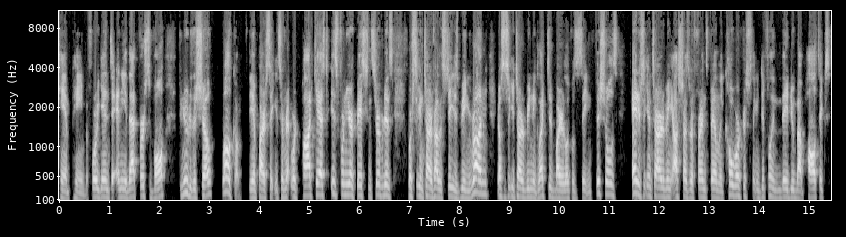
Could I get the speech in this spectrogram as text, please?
campaign. Before we get into any of that, first of all, if you're new to the show, welcome. The Empire State Conservative Network podcast is for New York based conservatives. We're sick and tired of how the state is being run. You're also sick and tired of being neglected by your local state officials. And you're sick and tired of being ostracized by friends, family, coworkers, thinking differently than they do about politics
